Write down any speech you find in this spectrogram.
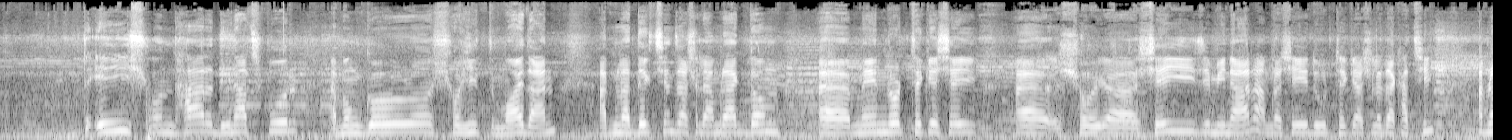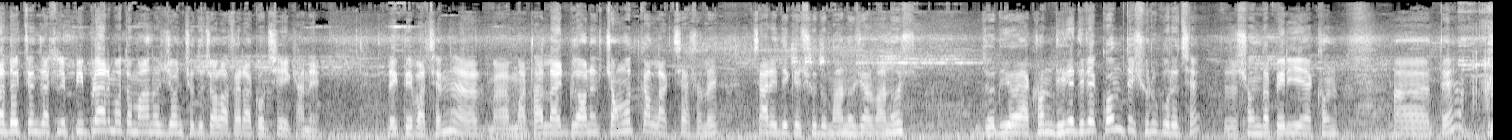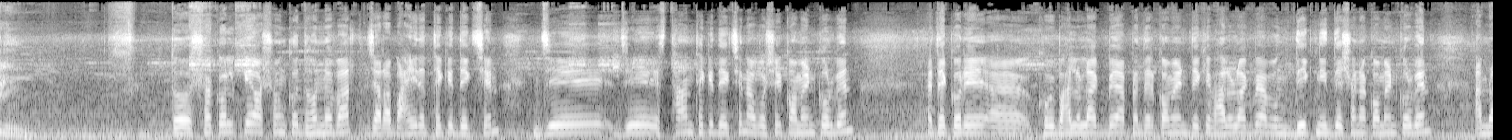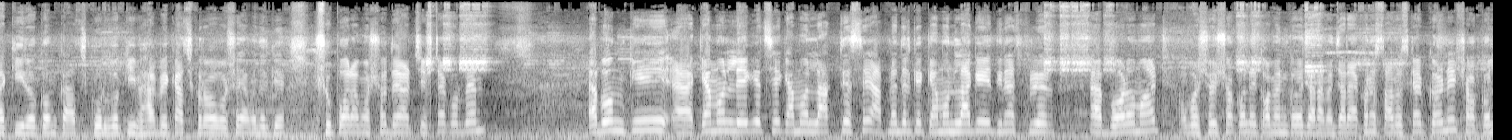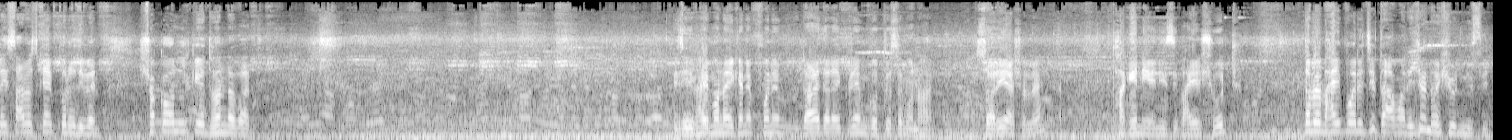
তো এই সন্ধ্যার দিনাজপুর এবং গৌর শহীদ ময়দান, আপনারা দেখছেন যে আসলে আমরা একদম মেন রোড থেকে সেই সেই যে মিনার, আমরা সেই দূর থেকে আসলে দেখাচ্ছি। আপনারা দেখছেন যে আসলে পিঁপড়ার মতো মানুষজন শুধু চলাফেরা করছে এখানে। দেখতে পাচ্ছেন, আর মাথার লাইটগুলো অনেক চমৎকার লাগছে আসলে, চারিদিকে শুধু মানুষ আর মানুষ। যদিও এখন ধীরে ধীরে কমতে শুরু করেছে, সন্ধ্যা পেরিয়ে এখন তে তো সকলকে অসংখ্য ধন্যবাদ যারা বাহিরের থেকে দেখছেন। যে যে স্থান থেকে দেখছেন অবশ্যই কমেন্ট করবেন। এতে করে খুব খুবই ভালো লাগবে আপনাদের কমেন্ট দেখে ভালো লাগবে এবং দিক নির্দেশনা কমেন্ট করবেন। আমরা কি রকম কাজ করব, কীভাবে কাজ করব অবশ্যই আমাদেরকে সুপরামর্শ দেওয়ার চেষ্টা করবেন। এবং কি কেমন লেগেছে, কেমন লাগতেছে? আপনাদেরকে কেমন লাগে দিনাজপুরের বড় মাঠ? অবশ্যই সকলে কমেন্ট করে জানাবেন। যারা এখনও সাবস্ক্রাইব করেনি, সকলেই সাবস্ক্রাইব করে দিবেন। সকলকে ধন্যবাদ। যে ভাই মনে হয় এখানে ফোনে দাঁড়ায় দাঁড়ায় প্রেম করতেছে মনে হয়। সরি আসলে। ফাঁকে নিয়ে নিছি ভাইয়ের শ্যুট তবে ভাই পরিচিত আমার এই জন্য শ্যুট নিছি।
